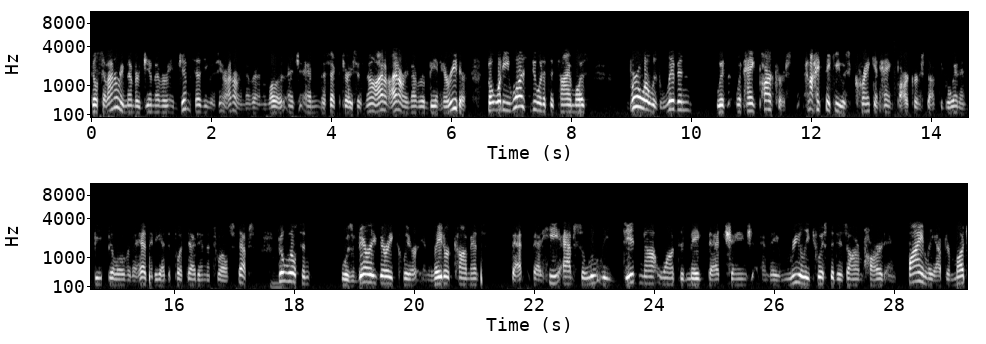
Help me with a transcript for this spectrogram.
Bill said, "I don't remember Jim ever." Jim says he was here. I don't remember. And, well, and, and the secretary says, "No, I don't. I don't remember him being here either." But what he was doing at the time was, Burwell was living with with Hank Parkhurst, and I think he was cranking Hank Parkhurst up to go in and beat Bill over the head that he had to put that in the 12 steps. Mm-hmm. Bill Wilson was very very clear in later comments that that he absolutely did not want to make that change, and they really twisted his arm hard. And finally, after much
